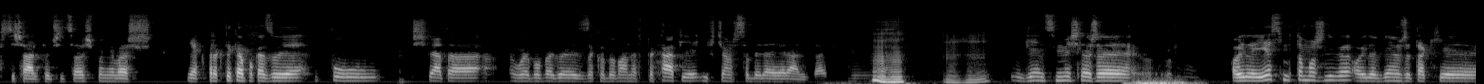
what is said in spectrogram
w C-Sharpie czy coś, ponieważ jak praktyka pokazuje, pół świata webowego jest zakodowane w PHP i wciąż sobie daje radę, tak? Mhm. mhm. Więc myślę, że o ile jest to możliwe, o ile wiem, że takie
